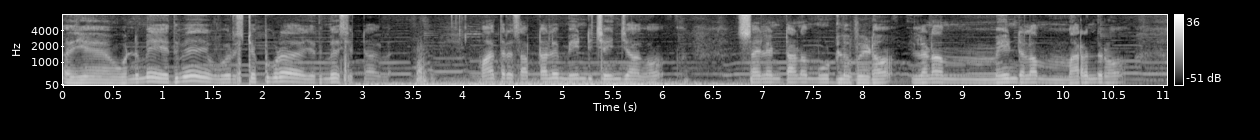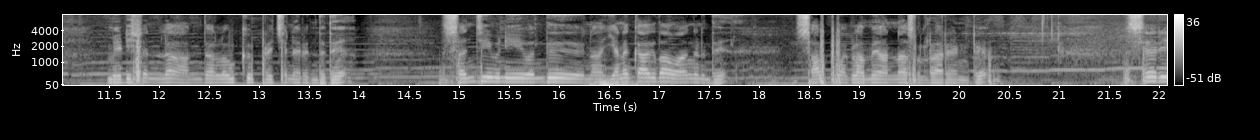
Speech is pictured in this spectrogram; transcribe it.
அது ஏன் ஒன்றுமே எதுவுமே ஒரு ஸ்டெப்பு கூட எதுவுமே செட் ஆகலை. மாத்திரை சாப்பிட்டாலே மைண்டு சேஞ்ச் ஆகும். சைலண்ட்டான மூடில் போயிடும். இல்லைன்னா மைண்டெல்லாம் மறந்துடும் மெடிசனில் அந்த அளவுக்கு பிரச்சனை இருந்தது. சஞ்சீவினி வந்து நான் எனக்காக தான் வாங்கினது. சாப்பிட்டு பார்க்கலாமே அண்ணா சொல்கிறாருன்ட்டு சரி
